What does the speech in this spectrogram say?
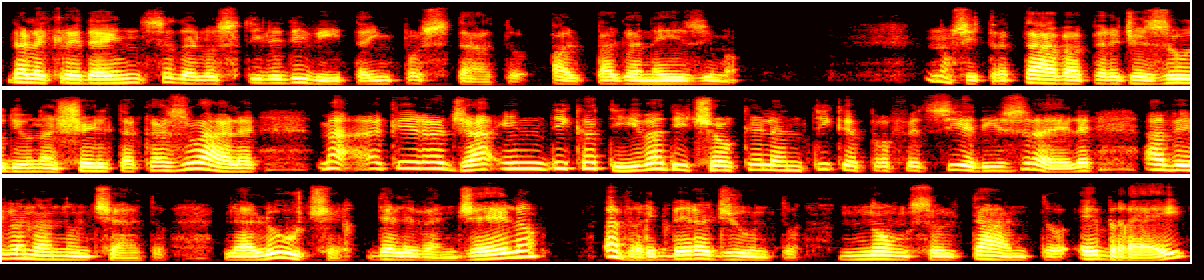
dalle credenze dello stile di vita impostato al paganesimo. Non si trattava per Gesù di una scelta casuale, ma che era già indicativa di ciò che le antiche profezie di Israele avevano annunciato. La luce dell'Evangelo avrebbe raggiunto non soltanto ebrei,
